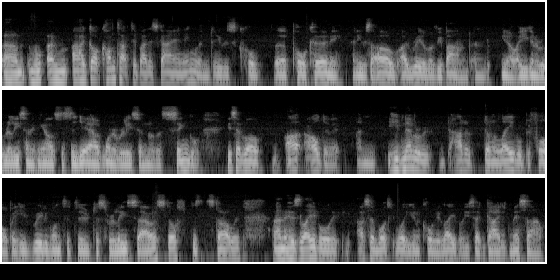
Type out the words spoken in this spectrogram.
Um, and I got contacted by this guy in England. He was called uh, Paul Kearney, and he was like, "Oh, I really love your band, and you know, are you going to release anything else?" I said, "Yeah, I want to release another single." He said, "Well, I'll, I'll do it." And he'd never had a, done a label before, but he really wanted to just release our stuff to start with. And his label, I said, "What's what are you going to call your label?" He said, "Guided Missile."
